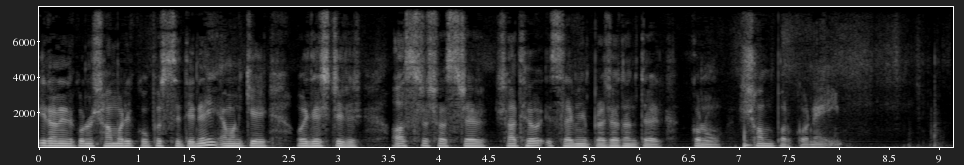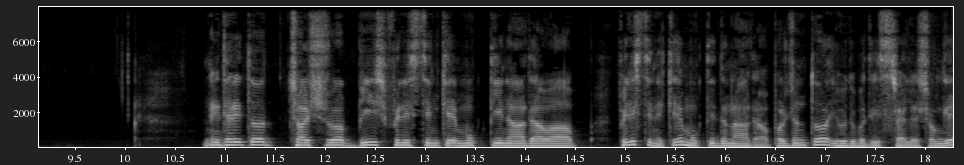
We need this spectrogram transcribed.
ইরানের কোনো সামরিক উপস্থিতি নেই, এমনকি ওই দেশটির অস্ত্রশস্ত্রের সাথেও ইসলামী প্রজাতন্ত্রের কোনো সম্পর্ক নেই। নির্ধারিত ছয়শো বিশ ফিলিস্তিনকে মুক্তি না দেওয়া ফিলিস্তিনিকে মুক্তি না দেওয়া পর্যন্ত ইহুদিবাদী ইসরায়েলের সঙ্গে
